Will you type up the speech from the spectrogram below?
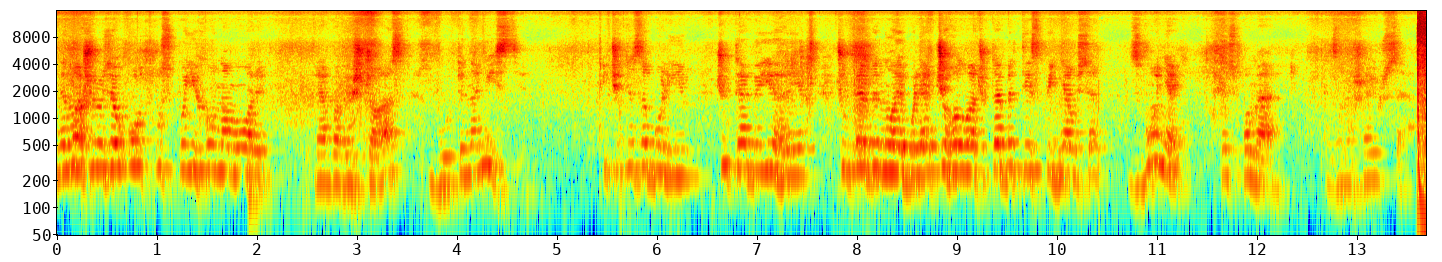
Нема, що він взяв отпуск, поїхав на море. Треба весь час бути на місці. І чи ти заболів, чи в тебе є грip, чи в тебе ноги болять, чи голова, чи в тебе тиск піднявся. Дзвонять, хтось помер. Ти залишаєш все.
